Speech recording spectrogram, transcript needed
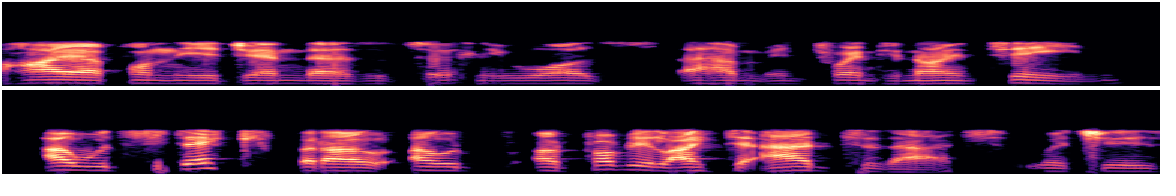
high up on the agenda as it certainly was um, in 2019. I would stick, but I, I, would I'd probably like to add to that, which is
